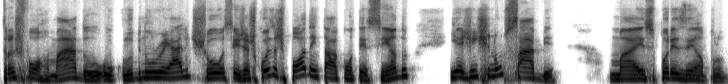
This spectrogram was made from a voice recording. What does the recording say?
transformado o clube num reality show. Ou seja, as coisas podem estar acontecendo e a gente não sabe. Mas, por exemplo,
